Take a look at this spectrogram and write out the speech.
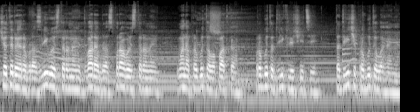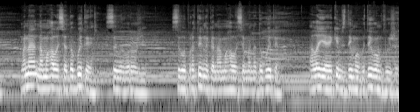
4 ребра з лівої сторони, 2 ребра з правої сторони. У мене пробита лопатка, пробито дві ключиці та двічі пробито легеня. Мене намагалися добити сили ворожі. Сили противника намагалися мене добити, але я якимсь димом дивом вижив.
